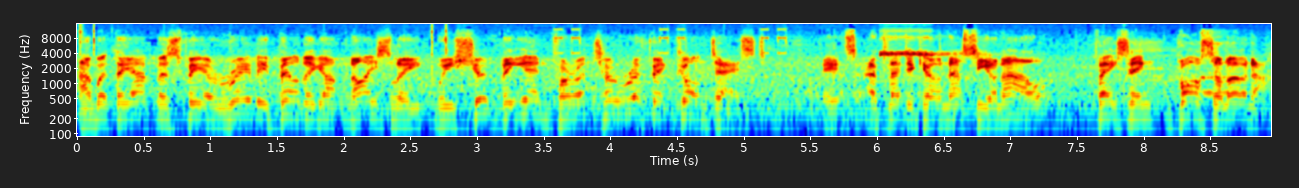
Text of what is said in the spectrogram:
And with the atmosphere really building up nicely, we should be in for a terrific contest. It's Atletico Nacional facing Barcelona.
